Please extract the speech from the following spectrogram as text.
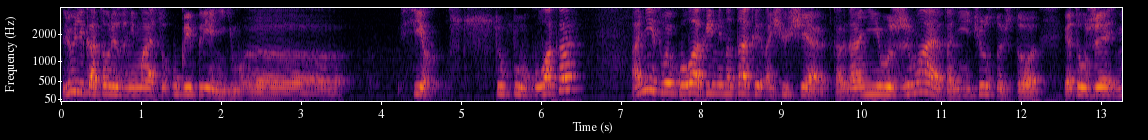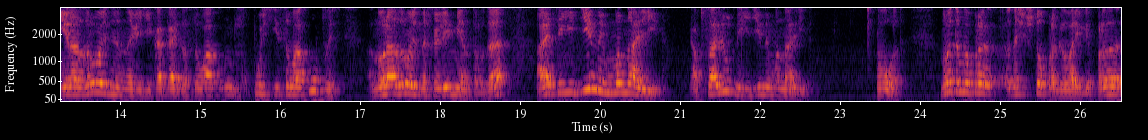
Люди, которые занимаются укреплением э, всех структур кулака, они свой кулак именно так и ощущают. Когда они его сжимают, они чувствуют, что это уже не разрозненная какая-то, совоку... Ну, пусть и совокупность, но разрозненных элементов, да, а это единый монолит, абсолютно единый монолит. Вот. Но это мы про, значит, что проговорили? Про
